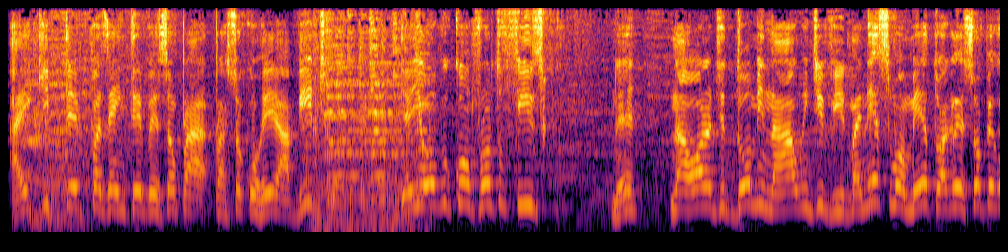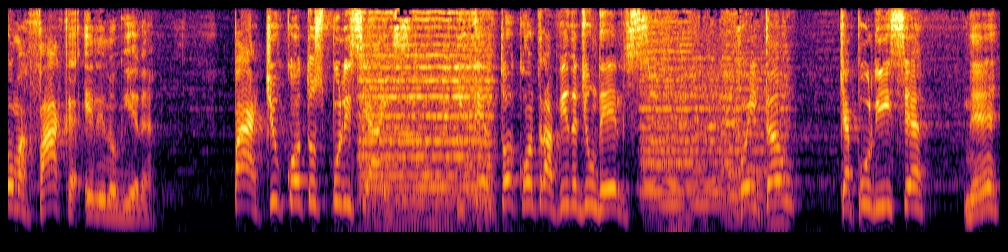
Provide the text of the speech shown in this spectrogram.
a equipe teve que fazer a intervenção para socorrer a vítima e aí houve o confronto físico, né? Na hora de dominar o indivíduo. Mas nesse momento o agressor pegou uma faca, ele Nogueira, partiu contra os policiais e tentou contra a vida de um deles. Foi então que a polícia, né?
